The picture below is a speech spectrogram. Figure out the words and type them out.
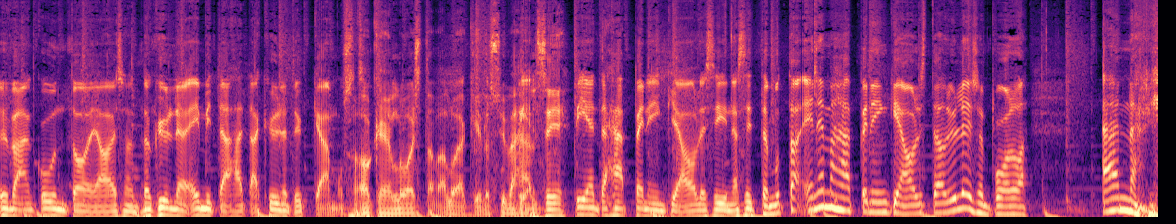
hyvään kuntoon ja oli sanonut, että no kyllä ne, ei mitään hätää, kyllä ne tykkää musta. Okei, okay, loistava luoja, kiitos. Hyvä hälsi. Pientä happeningia oli siinä sitten, mutta enemmän happeningia oli täällä yleisön puolella. NRI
